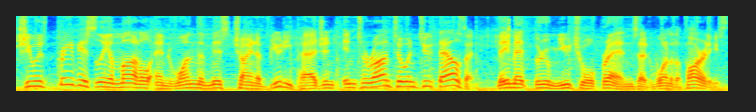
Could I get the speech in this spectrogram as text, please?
she was previously a model and won the Miss China beauty pageant in Toronto in 2000. They met through mutual friends at one of the parties.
